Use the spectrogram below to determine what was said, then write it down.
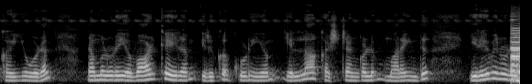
கையோட நம்மளுடைய வாழ்க்கையில இருக்கக்கூடிய எல்லா கஷ்டங்களும் மறைந்து இறைவனுடைய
